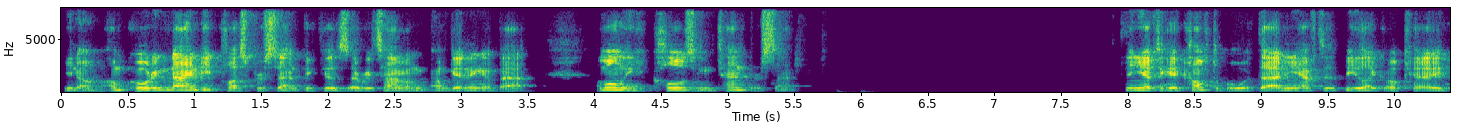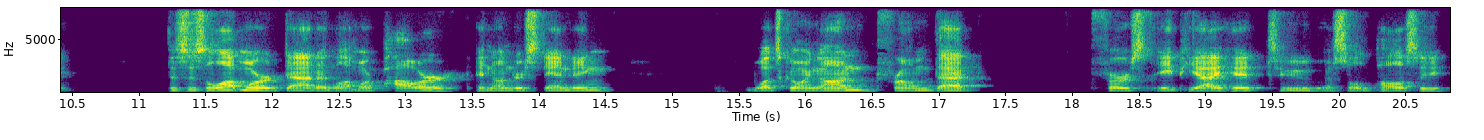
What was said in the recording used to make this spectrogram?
You know, I'm quoting 90 plus percent because every time I'm, I'm getting a bat, I'm only closing 10%. Then you have to get comfortable with that and you have to be like, okay, there's just a lot more data and a lot more power in understanding what's going on from that first API hit to a sold policy,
